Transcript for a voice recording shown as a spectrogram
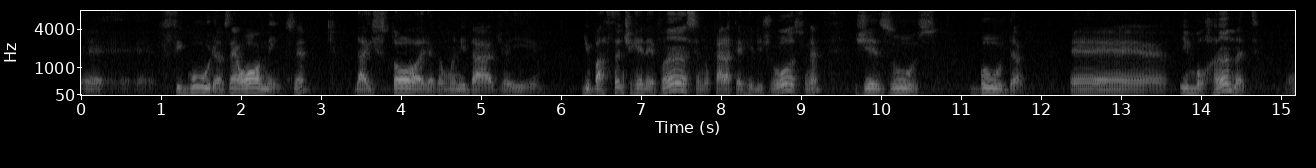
é, é figuras, né, homens, né, da história da humanidade aí de bastante relevância no caráter religioso, né? Jesus, Buda é, e Muhammad, né?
